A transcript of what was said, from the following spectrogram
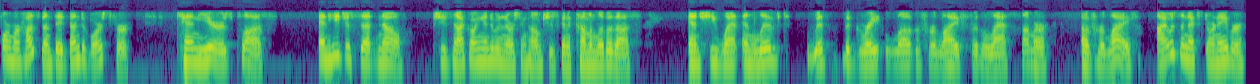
former husband, they'd been divorced for 10 years plus, and he just said, no, she's not going into a nursing home. She's going to come and live with us. And she went and lived with the great love of her life for the last summer of her life. I was the next door neighbor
